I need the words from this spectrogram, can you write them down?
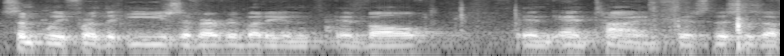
simply for the ease of everybody in- involved and, and time, because this is a,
